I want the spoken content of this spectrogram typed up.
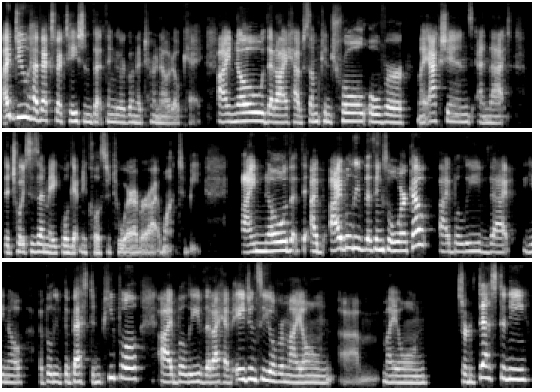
I do have expectations that things are going to turn out okay. I know that I have some control over my actions and that the choices I make will get me closer to wherever I want to be. I know that th- I, I believe that things will work out. I believe that, you know, I believe the best in people. I believe that I have agency over my own, um, my own sort of destiny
